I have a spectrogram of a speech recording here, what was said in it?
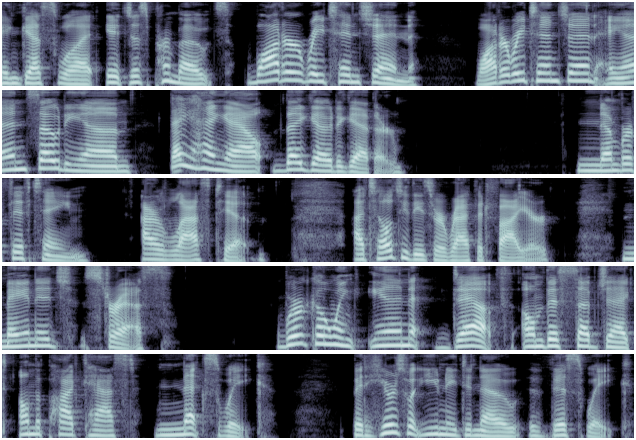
And guess what? It just promotes water retention. Water retention and sodium, they hang out, they go together. Number 15, our last tip. I told you these were rapid fire. Manage stress. We're going in depth on this subject on the podcast next week. But here's what you need to know this week.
